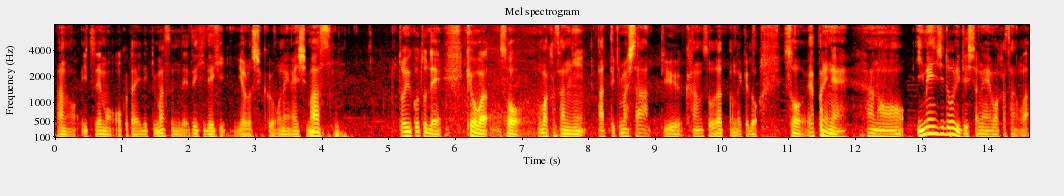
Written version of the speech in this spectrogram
あのいつでもお答えできますんでぜひぜひよろしくお願いします。ということで今日はそう若さんに会ってきましたっていう感想だったんだけどそうやっぱりねあのイメージ通りでしたね若さんは。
